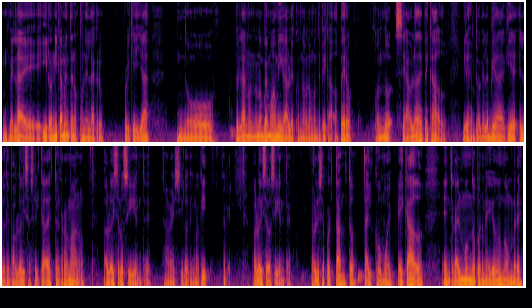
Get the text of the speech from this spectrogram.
irónicamente nos ponen la cruz. Porque ya no no, nos vemos amigables cuando hablamos de pecado. Pero cuando se habla de pecado, y el ejemplo que les voy a dar aquí es lo que Pablo dice acerca de esto en Romano, Pablo dice lo siguiente. A ver si lo tengo aquí. Pablo dice lo siguiente. Pablo dice, por tanto, tal como el pecado entró al mundo por medio de un hombre,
